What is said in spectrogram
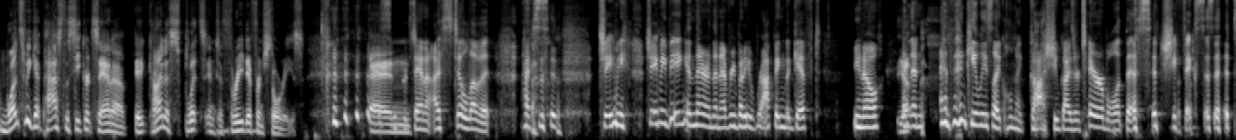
once we get past the Secret Santa, it kind of splits into three different stories. Secret And Santa, I still love it. I said, Jamie, Jamie being in there and then everybody wrapping the gift, you know? Yeah. And then and then Keeley's like, "Oh my gosh, you guys are terrible at this," and she fixes it.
